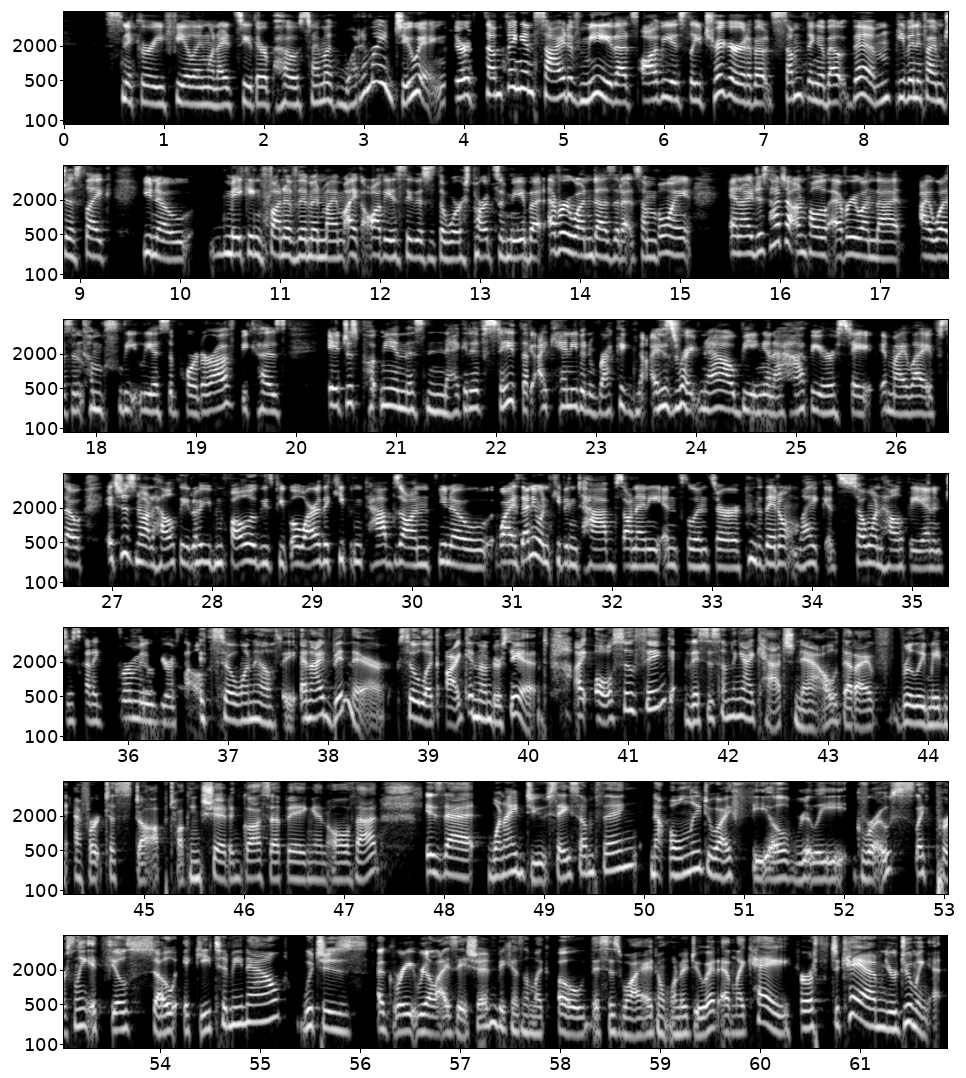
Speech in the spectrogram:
snickery feeling when I'd see their posts. And I'm like, what am I doing? There's something inside of me that's obviously triggered about something about them, even if I'm just like, you know, making fun of them in my like obviously this is the worst parts of me, but everyone does it at some point. And I just had to unfollow everyone that I wasn't completely a supporter of because it just put me in this negative state that I can't even recognize right now being in a happier state in my life. So it's just not healthy to even follow these people. Why are they keeping tabs on, you know, why is anyone keeping tabs on any influencer that they don't like? It's so unhealthy and it just got to remove yourself. It's so unhealthy. And I've been there. So like I can understand. I also think this is something I catch now that I've really made an effort to stop talking shit and gossiping and all of that is that when I do say something, now not only do I feel really gross, like personally, it feels so icky to me now, which is a great realization because I'm like, oh, this is why I don't want to do it. And like, hey, Earth to Cam, you're doing it.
